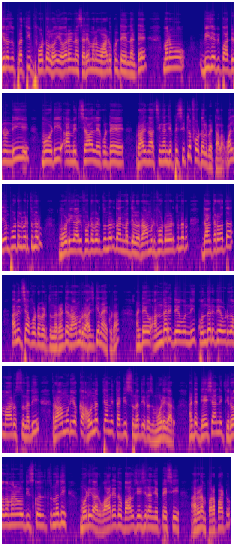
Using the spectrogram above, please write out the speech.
ఈరోజు ప్రతి ఫోటోలో ఎవరైనా సరే మనం వాడుకుంటే ఏంటంటే మనము బీజేపీ పార్టీ నుండి మోడీ అమిత్ షా లేకుంటే రాజ్నాథ్ సింగ్ అని చెప్పేసి ఇట్లా ఫోటోలు పెట్టాలి? వాళ్ళు ఏం ఫోటోలు పెడుతున్నారు? మోడీ గారి ఫోటో పెడుతున్నారు దాని మధ్యలో రాముడి ఫోటో పెడుతున్నారు దాని తర్వాత అమిత్ షా ఫోటో పెడుతున్నారు. అంటే రాముడు రాజకీయ నాయకుడా? అంటే అందరి దేవుణ్ణి కొందరి దేవుడిగా మారుస్తున్నది రాముడి యొక్క ఔన్నత్యాన్ని తగ్గిస్తున్నది ఈరోజు మోడీ గారు. అంటే దేశాన్ని తిరోగమనంలోకి తీసుకెళ్తున్నది మోడీ గారు. వారేదో బాగు చేసిరని చెప్పేసి అనడం పొరపాటు.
